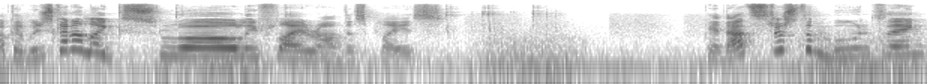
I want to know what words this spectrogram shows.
Okay, we just gotta like slowly fly around this place. Okay, that's just the moon thing.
